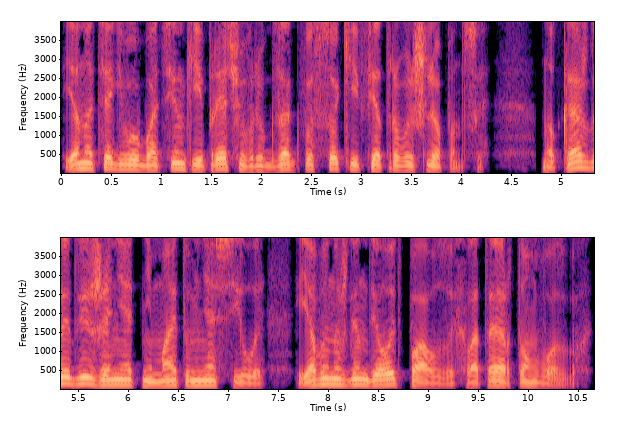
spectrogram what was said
я натягиваю ботинки и прячу в рюкзак высокие фетровые шлепанцы. Но каждое движение отнимает у меня силы, и я вынужден делать паузы, хватая ртом воздух.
